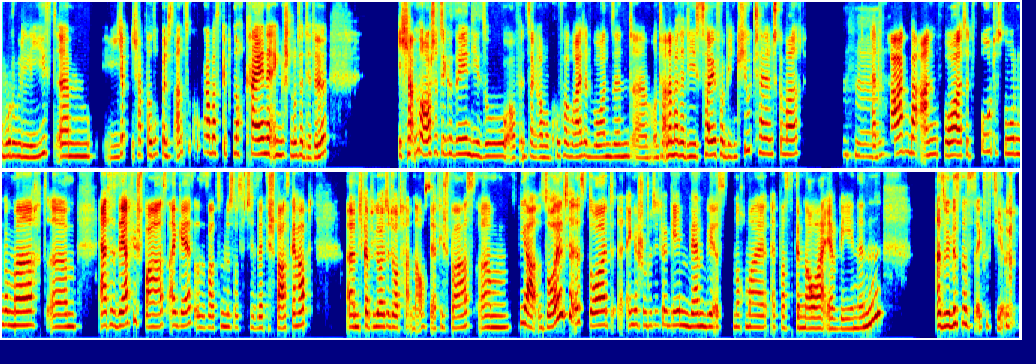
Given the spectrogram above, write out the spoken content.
wo du liest. Ähm, ja, ich habe versucht, mir das anzugucken, aber es gibt noch keine englischen Untertitel. Ich habe nur Ausschnitte gesehen, die so auf Instagram und Co. verbreitet worden sind. Ähm, unter anderem hat er die Sorry for Being Cute Challenge gemacht. Er hat Mhm. Fragen beantwortet, Fotos wurden gemacht. Ähm, er hatte sehr viel Spaß, I guess. Also es war zumindest, was ich sehr viel Spaß gehabt. Ähm, ich glaube, die Leute dort hatten auch sehr viel Spaß. Ähm, ja, sollte es dort englische Untertitel geben, werden wir es nochmal etwas genauer erwähnen. Also wir wissen, dass es existiert.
